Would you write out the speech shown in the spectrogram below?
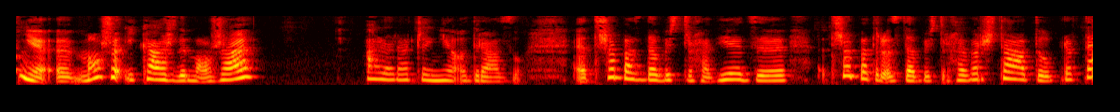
pewnie, e, może i każdy może, ale raczej nie od razu. E, trzeba zdobyć trochę wiedzy, trzeba zdobyć trochę warsztatu, prawda?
